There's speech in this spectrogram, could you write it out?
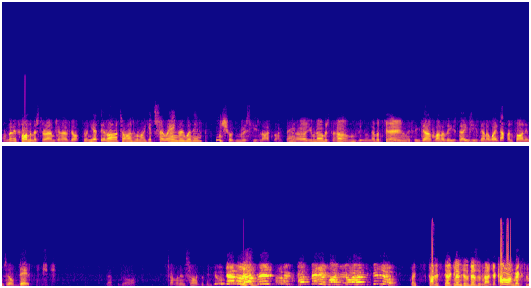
I'm very fond of Mr. Holmes, you know, Doctor, and yet there are times when I get so angry with him. He shouldn't risk his life like that. Well, you know Mr. Holmes. He'll never change. Well, if he don't, one of these days he's going to wake up and find himself dead. Shh, shh. Shut the door. Someone inside with him. You devil. Humphreys! How many times do I have to kill you? Great Scott, it's Derek Lindsay, the business manager. Come along, Gregson.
